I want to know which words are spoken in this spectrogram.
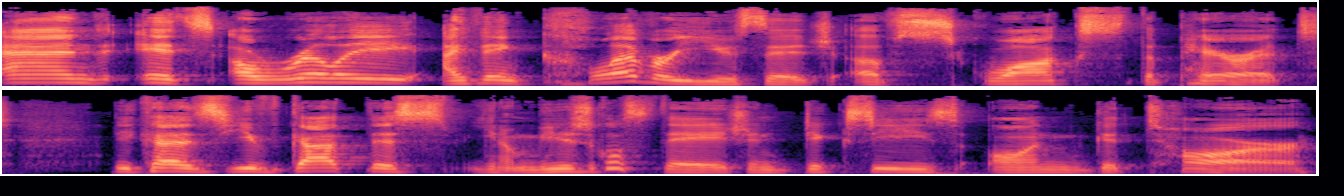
And it's a really, I think, clever usage of Squawks the parrot because you've got this, you know, musical stage and Dixie's on guitar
